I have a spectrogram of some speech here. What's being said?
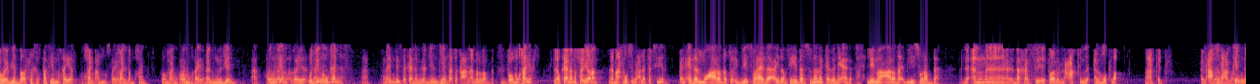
هو إبليس بأصل خلقته مخير؟ مخير. أم مسير مخير مخير. هو مخير ده من الجن. آه. هو هو الجن. غير والجن مكلف. آه. ان إبليس كان من الجن. فسق عن أمر ربه. فهو مخير. لو كان مسيرا لما حوسب على تفسيره. يعني إذا معارضة إبليس وهذا أيضا فيه درس لنا كبني آدم. لما عارض إبليس ربه؟ لأن دخل في إطار العقل المطلق مع الكبر العقل مع. الكبر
